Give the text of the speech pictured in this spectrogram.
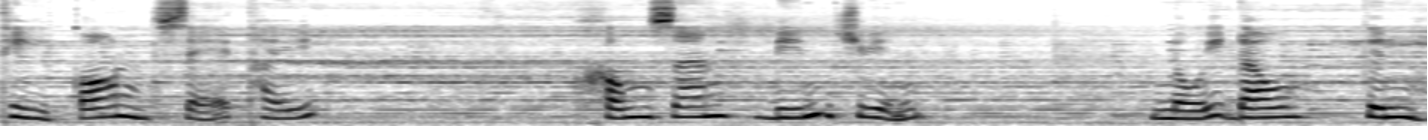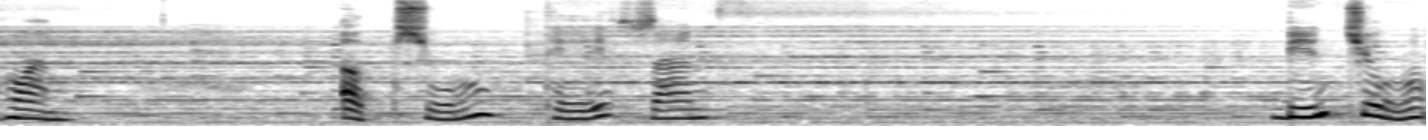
thì con sẽ thấy không gian biến chuyển, nỗi đau kinh hoàng ập xuống thế gian. Biến chủng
